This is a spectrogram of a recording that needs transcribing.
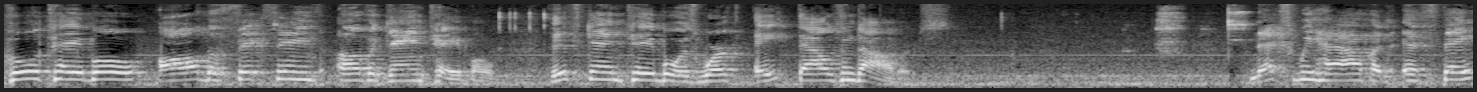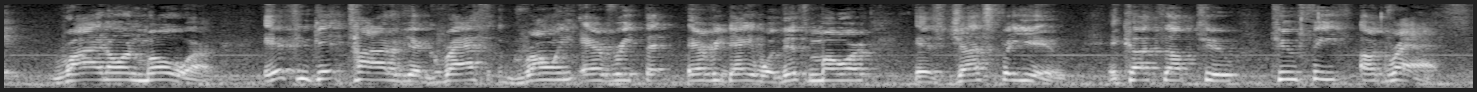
pool table, all the fixings of a game table. This game table is worth $8,000. Next, we have an estate ride-on mower. If you get tired of your grass growing every every day, well, this mower is just for you. It cuts up to two feet of grass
